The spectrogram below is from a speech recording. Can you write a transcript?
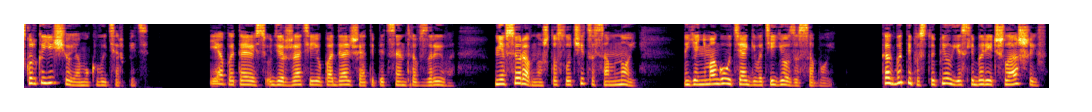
Сколько еще я мог вытерпеть? Я пытаюсь удержать ее подальше от эпицентра взрыва. Мне все равно, что случится со мной, но я не могу утягивать ее за собой. Как бы ты поступил, если бы речь шла о Шиф?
